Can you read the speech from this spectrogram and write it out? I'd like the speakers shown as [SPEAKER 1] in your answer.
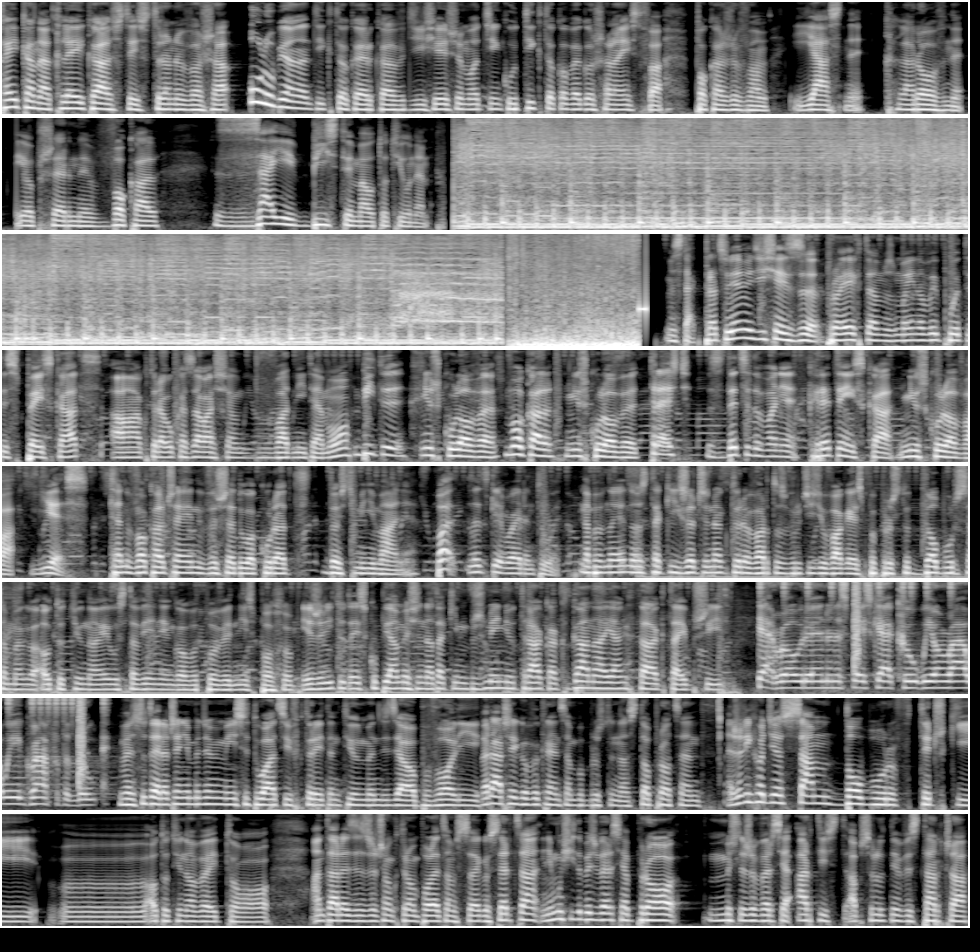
[SPEAKER 1] Hejka naklejka, z tej strony wasza ulubiona TikTokerka. W dzisiejszym odcinku TikTokowego szaleństwa pokażę wam jasny, klarowny i obszerny wokal z zajebistym autotunem. Więc tak, pracujemy dzisiaj z projektem z mojej nowej płyty Space Cat, a, która ukazała się dwa dni temu. Bity newschoolowe, wokal newschoolowy, treść zdecydowanie kretyńska, newschoolowa, yes. Ten vocal chain wyszedł akurat dość minimalnie. But let's get right into it. Na pewno jedną z takich rzeczy, na które warto zwrócić uwagę jest po prostu dobór samego autotuna i ustawienie go w odpowiedni sposób. Jeżeli tutaj skupiamy się na takim brzmieniu tracka Gana, Young Thug, Type Sheet, Więc tutaj raczej nie będziemy mieli sytuacji, w której ten tune będzie działał powoli. Raczej go wykręcam po prostu na 100%. Jeżeli chodzi o sam dobór wtyczki yy, autotunowej, to Antares jest rzeczą, którą polecam z całego serca. Nie musi to być wersja Pro. Myślę, że wersja Artist absolutnie wystarcza.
